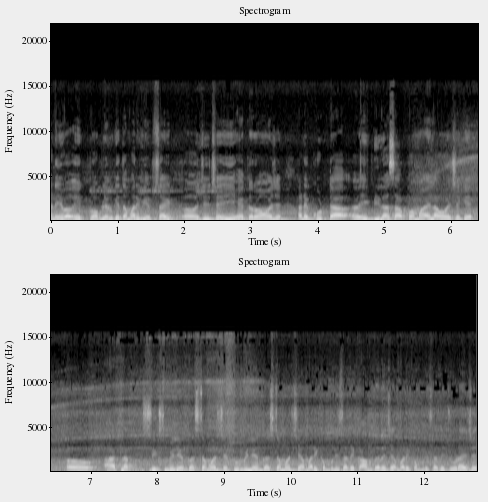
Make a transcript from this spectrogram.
અને એવા એક પ્રોબ્લેમ કે તમારી વેબસાઇટ જે છે એ હેક કરવામાં આવે છે અને ખોટા એક દિલાસા આપવામાં આવેલા હોય છે કે આટલા સિક્સ મિલિયન કસ્ટમર છે ટુ મિલિયન કસ્ટમર છે, અમારી કંપની સાથે કામ કરે છે, અમારી કંપની સાથે જોડાય છે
